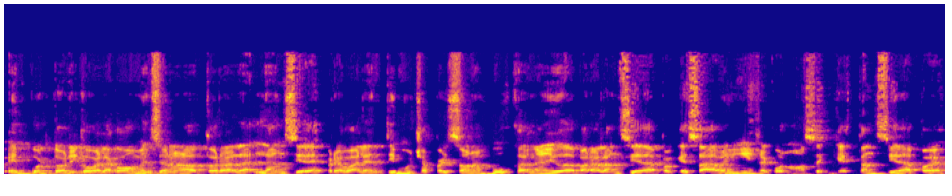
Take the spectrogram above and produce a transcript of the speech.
En Puerto Rico, ¿verdad? Como menciona la doctora, la, ansiedad es prevalente y muchas personas buscan ayuda para la ansiedad porque saben y reconocen que esta ansiedad pues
